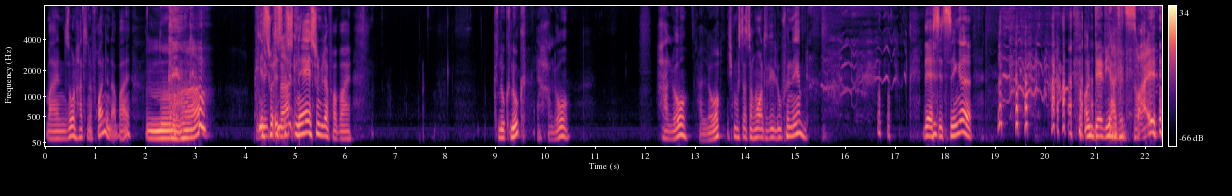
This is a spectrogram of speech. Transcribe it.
Mein Sohn hatte eine Freundin dabei. Ist schon, ist, ist, nee, ist schon wieder vorbei. Knuck, knuck. Ja, hallo. Hallo. Hallo? Ich muss das doch mal unter die Lupe nehmen. Der ist jetzt Single. Und Daddy hat jetzt zwei.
